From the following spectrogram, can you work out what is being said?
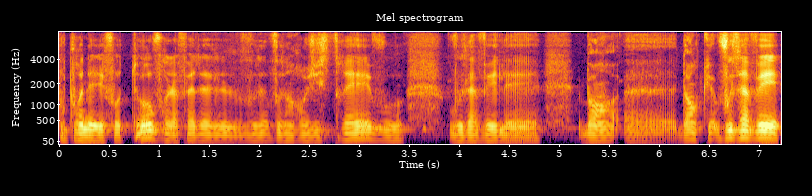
Vous prenez les photos, vous, vous, vous enregistrez, vous, avez les. Bon, euh, donc vous avez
